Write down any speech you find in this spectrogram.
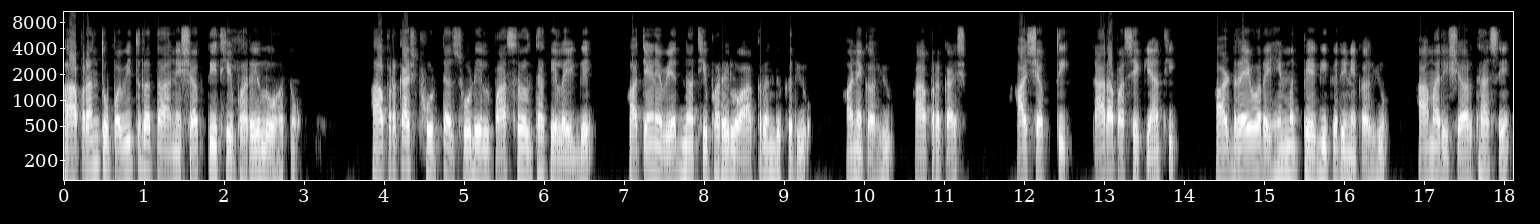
આ પરંતુ પવિત્રતા અને શક્તિથી ભરેલો હતો. આ પ્રકાશ ફૂટતા છોડેલ પાછળ ધકેલાઈ ગઈ. આ તેણે વેદનાથી ભરેલો આક્રંદ કર્યો અને કહ્યું, આ પ્રકાશ, આ શક્તિ તારા પાસે ક્યાંથી? આ ડ્રાઈવરે હિંમત ભેગી કરીને કહ્યું આ મારી શ્રદ્ધા છે.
